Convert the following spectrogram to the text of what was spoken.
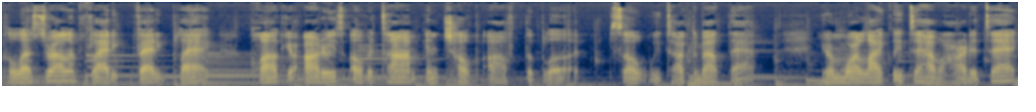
Cholesterol and fatty, fatty plaque clog your arteries over time and choke off the blood. So, we talked about that. You're more likely to have a heart attack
